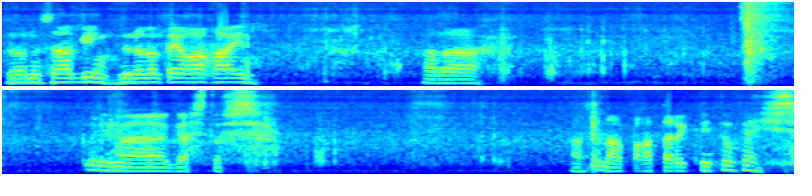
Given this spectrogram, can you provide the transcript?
Dahon ng saging. Doon lang tayo kakain. Para hindi magastos. Kaso napakatarik nito guys.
